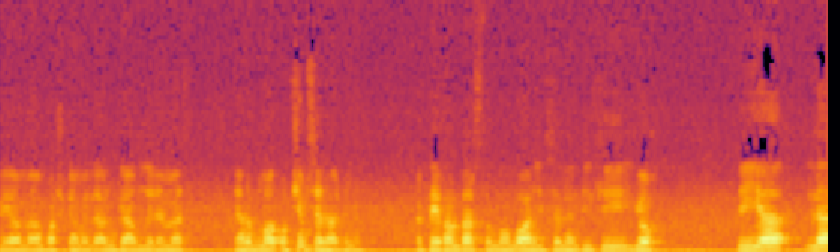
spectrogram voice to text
və ya mənim başqa əməllərimi qəbul eləməz. Yəni, bunlar o kimsələrdir. Və Peyğəmbər sallallahu aleyhi ve sellem deyir ki, yox. Deyə, lə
